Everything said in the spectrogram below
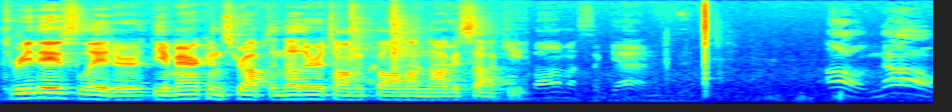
Three days later, the Americans dropped another atomic bomb on Nagasaki. Oh no!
